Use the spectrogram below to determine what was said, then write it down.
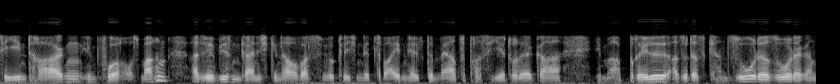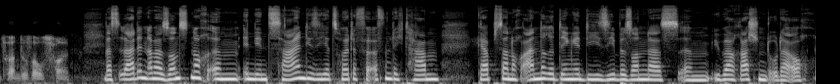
zehn Tagen im Voraus machen. Also wir wissen gar nicht genau, was wirklich in der zweiten Hälfte März passiert oder gar im April. Also das kann so oder so oder ganz anders ausfallen. Was war denn aber sonst noch ähm, in den Zahlen, die Sie jetzt heute veröffentlicht haben, gab es da noch andere Dinge, die Sie besonders ähm, überraschend oder auch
